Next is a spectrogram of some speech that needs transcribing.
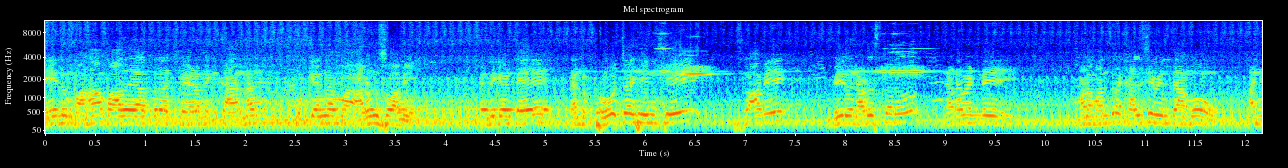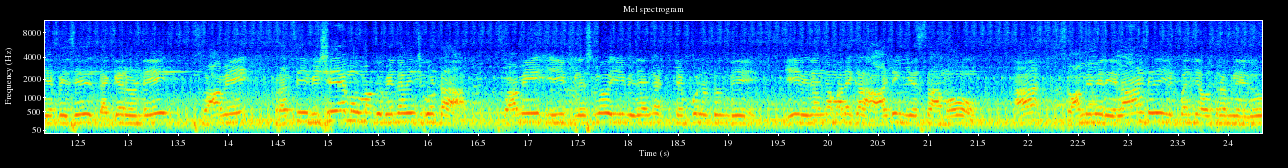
నేను మహాపాదయాత్ర చేయడానికి కారణం ముఖ్యంగా మా అరుణ్ స్వామి. ఎందుకంటే నన్ను ప్రోత్సహించి స్వామి మీరు నడుస్తారు నడవండి. మనమందరం కలిసి వెళ్దాము అని చెప్పేసి దగ్గరుండి స్వామి ప్రతి విషయము మాకు విన్నవించుకుంటా. స్వామి ఈ ప్లేస్లో ఈ విధంగా టెంపుల్ ఉంటుంది. ఈ విధంగా మనం ఇక్కడ హాల్టింగ్ చేస్తాము. స్వామి మీరు ఎలాంటి ఇబ్బంది అవసరం లేదు.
